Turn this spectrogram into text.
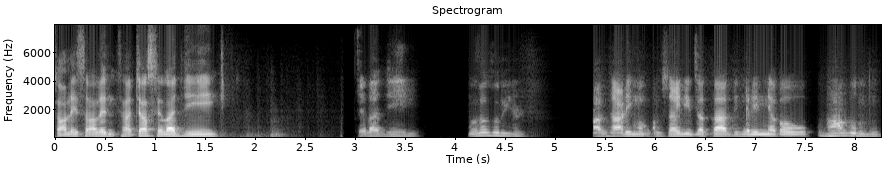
સાલી સાલી સાચા શેલાજી. શેલાજી. બોલો ગુરુજી આ ગાડીમાં ઘુસાઈ જતા ધીરીને કહું. હા ગુરુજી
